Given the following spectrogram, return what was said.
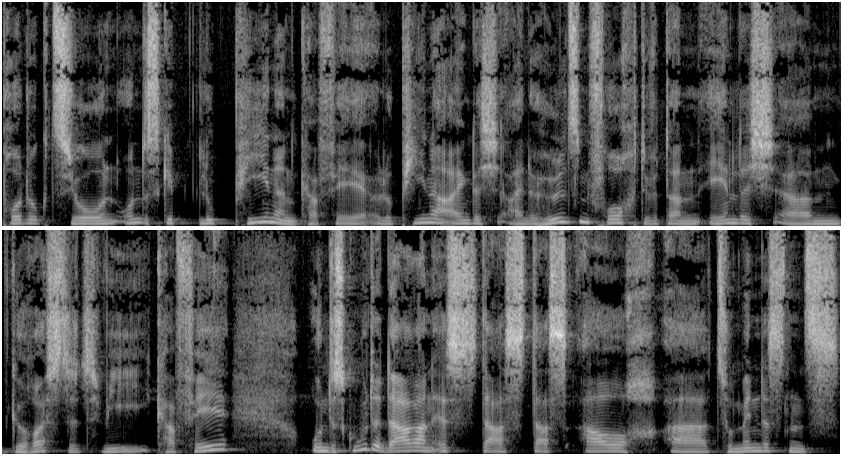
Produktion und es gibt Lupinenkaffee. Lupine eigentlich eine Hülsenfrucht, die wird dann ähnlich ähm, geröstet wie Kaffee. Und das Gute daran ist, dass das auch äh, zumindestens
